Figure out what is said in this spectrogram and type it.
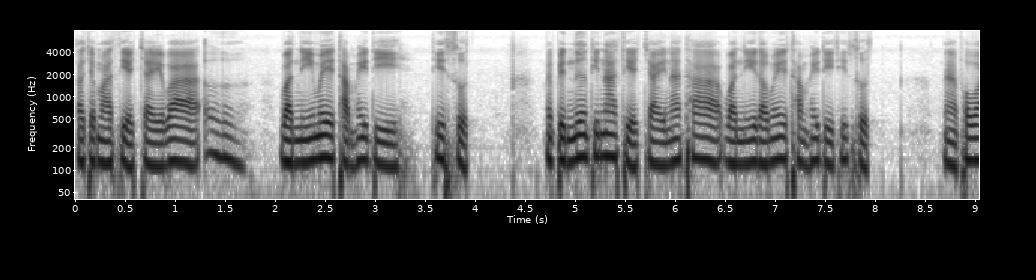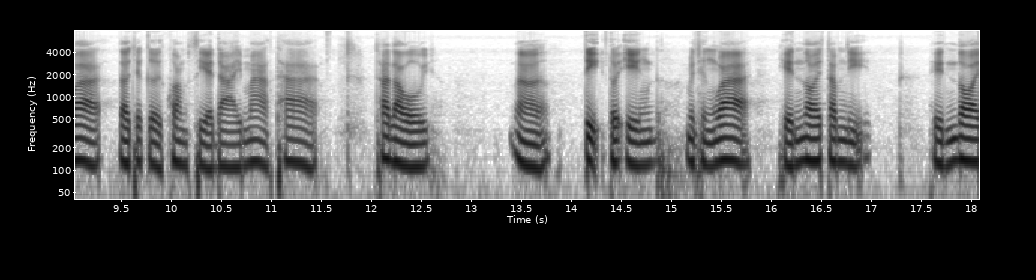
เราจะมาเสียใจว่า เออ วันนี้ไม่ได้ทำให้ดีที่สุด มันเป็นเรื่องที่น่าเสียใจนะ ถ้าวันนี้เราไม่ได้ทำให้ดีที่สุดนะเพราะว่าเราจะเกิดความเสียดายมากถ้า ถ้าเรา ติตัวเองหมายถึงว่าเห็นรอยตำหนิ เห็นรอย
